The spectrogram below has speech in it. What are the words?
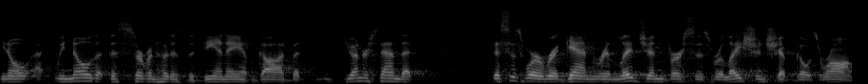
You know, we know that this servanthood is the DNA of God, but do you understand that this is where, again, religion versus relationship goes wrong?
